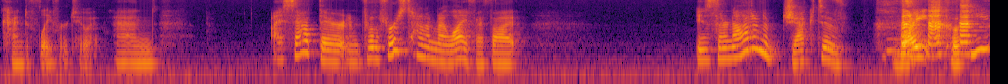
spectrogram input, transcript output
kind of flavor to it." And I sat there, and for the first time in my life, I thought, "Is there not an objective right cookie?"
